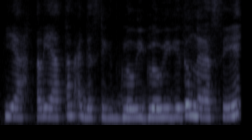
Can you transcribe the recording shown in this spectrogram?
ya kelihatan agak sedikit glowy-glowy gitu nggak sih?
